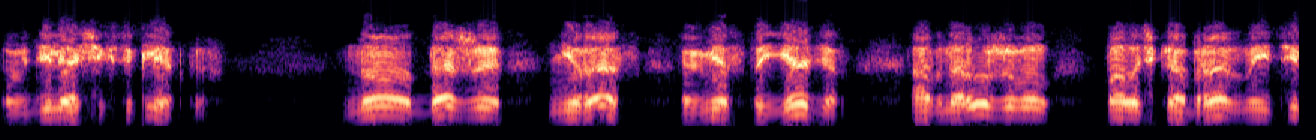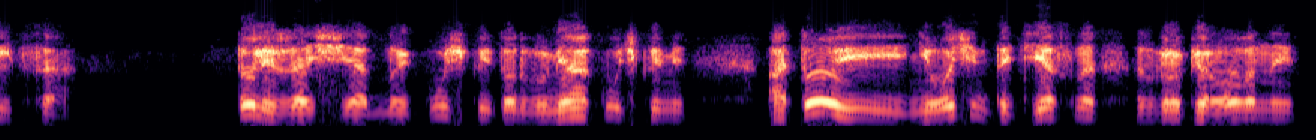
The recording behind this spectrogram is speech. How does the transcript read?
в делящихся клетках, но даже не раз вместо ядер обнаруживал палочкообразные тельца, то лежащие одной кучкой, то двумя кучками, а то и не очень-то тесно сгруппированные.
